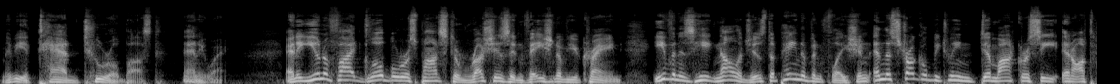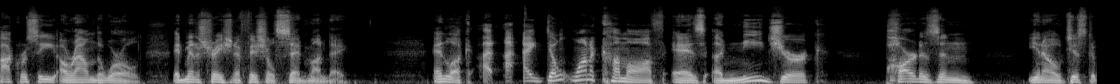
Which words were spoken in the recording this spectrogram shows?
Maybe a tad too robust. Anyway. And a unified global response to Russia's invasion of Ukraine, even as he acknowledges the pain of inflation and the struggle between democracy and autocracy around the world, administration officials said Monday. And look, I, I- don't want to come off as a knee jerk partisan, you know, just uh,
